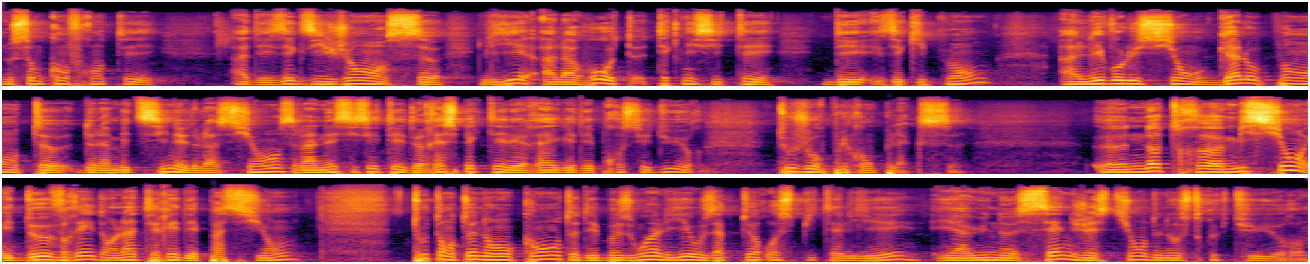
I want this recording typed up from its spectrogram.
Nous sommes confrontés à des exigences liées à la haute technicité des équipements, à l'évolution galopante de la médecine et de la science, à la nécessité de respecter les règles et des procédures toujours plus complexes. Euh, notre mission est d'œuvrer dans l'intérêt des patients, tout en tenant compte des besoins liés aux acteurs hospitaliers et à une saine gestion de nos structures.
